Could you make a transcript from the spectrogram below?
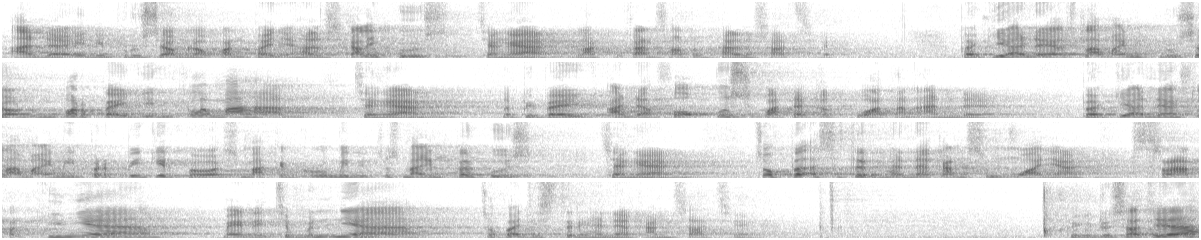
Anda ini berusaha melakukan banyak hal sekaligus, jangan lakukan satu hal saja. Bagi Anda yang selama ini berusaha untuk memperbaiki kelemahan, jangan lebih baik Anda fokus pada kekuatan Anda. Bagi Anda yang selama ini berpikir bahwa semakin rumit itu semakin bagus, jangan. Coba sederhanakan semuanya, strateginya, manajemennya, coba disederhanakan saja. Begitu saja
